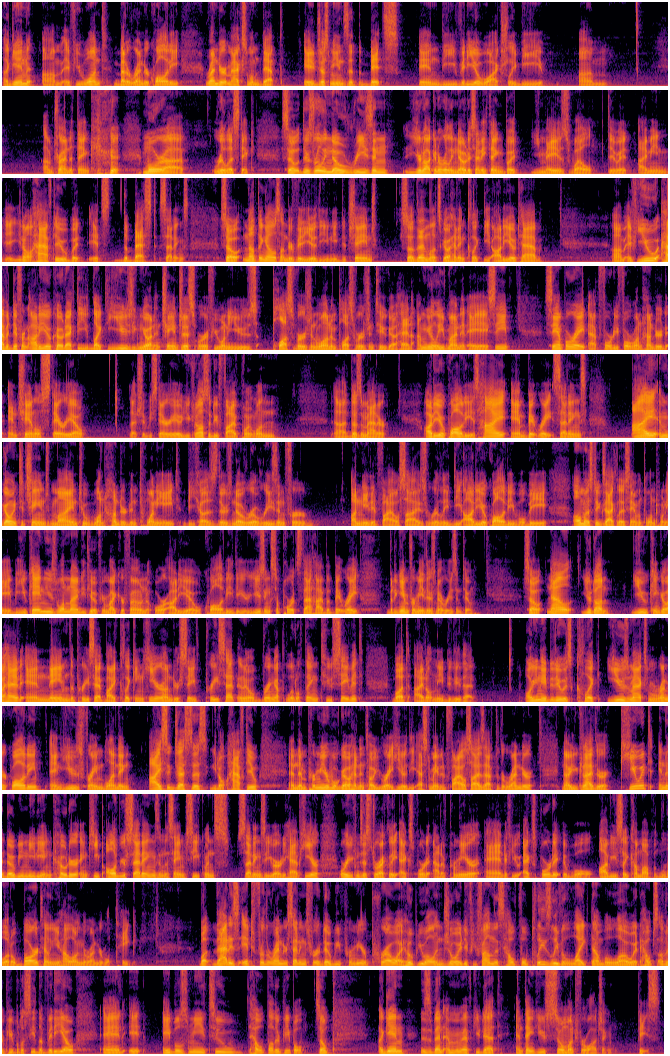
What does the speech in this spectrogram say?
Again, um, if you want better render quality, render at maximum depth. It just means that the bits in the video will actually be, um, I'm trying to think, more uh, realistic. So there's really no reason you're not going to really notice anything, but you may as well do it. I mean, you don't have to, but it's the best settings. So nothing else under video that you need to change. So then let's go ahead and click the audio tab. Um, if you have a different audio codec that you'd like to use, you can go ahead and change this. Or if you want to use plus version 1 and plus version 2, go ahead. I'm going to leave mine at AAC. Sample rate at 44100 and channel stereo. That should be stereo. You can also do 5.1. Uh, doesn't matter. Audio quality is high and bitrate settings. I am going to change mine to 128 because there's no real reason for unneeded file size, really. The audio quality will be almost exactly the same with 128, but you can use 192 if your microphone or audio quality that you're using supports that high of a bitrate. But again, for me, there's no reason to. So now you're done. You can go ahead and name the preset by clicking here under Save Preset, and it'll bring up a little thing to save it, but I don't need to do that. All you need to do is click Use Maximum Render Quality and use Frame Blending. I suggest this, you don't have to. And then Premiere will go ahead and tell you right here the estimated file size after the render. Now you can either queue it in Adobe Media Encoder and keep all of your settings in the same sequence settings that you already have here, or you can just directly export it out of Premiere. And if you export it, it will obviously come up with a little bar telling you how long the render will take. But that is it for the render settings for Adobe Premiere Pro. I hope you all enjoyed. If you found this helpful, please leave a like down below. It helps other people to see the video, and it enables me to help other people. So, again, this has been MMFQ Death, and thank you so much for watching. Peace.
